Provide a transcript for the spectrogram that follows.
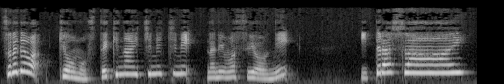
それでは今日も素敵な一日になりますように。いってらっしゃい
